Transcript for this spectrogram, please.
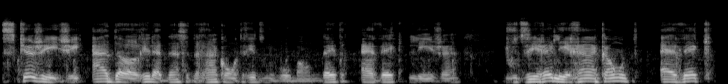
ce que j'ai adoré là-dedans, c'est de rencontrer du nouveau monde, d'être avec les gens. Je vous dirais les rencontres avec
